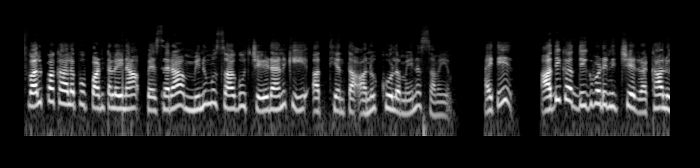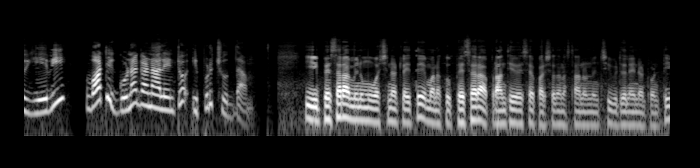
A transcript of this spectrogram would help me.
స్వల్పకాలపు పంటలైన పెసర మినుము సాగు చేయడానికి అత్యంత అనుకూలమైన సమయం. అయితే అధిక దిగుబడినిచ్చే రకాలు ఏవి? వాటి గుణగణాలేంటో ఇప్పుడు చూద్దాం. ఈ పెసర మినుము వచ్చినట్లయితే మనకు పెసర ప్రాంతీయ వ్యవసాయ పరిశోధన స్థానం నుంచి విడుదలైనటువంటి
